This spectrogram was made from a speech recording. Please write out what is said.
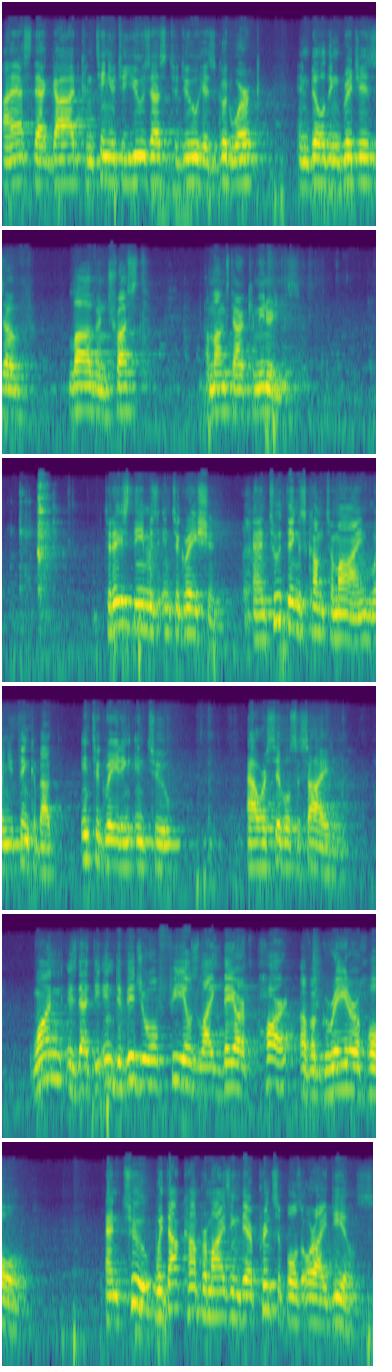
I ask that God continue to use us to do His good work in building bridges of love and trust amongst our communities. Today's theme is integration, and two things come to mind when you think about integrating into our civil society. One is that the individual feels like they are part of a greater whole. And two, without compromising their principles or ideals.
